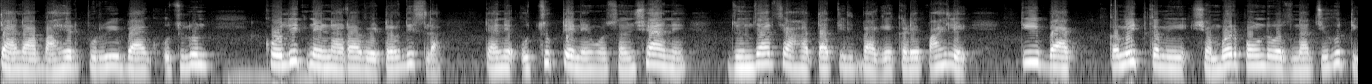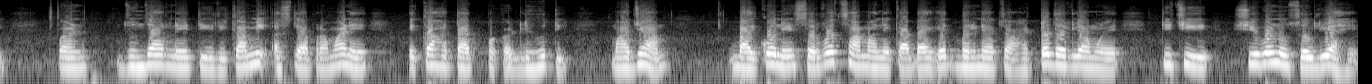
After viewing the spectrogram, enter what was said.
त्याला बाहेर पूर्वी बॅग उचलून खोलीत नेणारा वेटर दिसला. त्याने उत्सुकतेने व संशयाने झुंजारच्या हातातील बॅगेकडे पाहिले. ती बॅग कमीत कमी शंभर पौंड वजनाची होती पण झुंजारने ती रिकामी असल्याप्रमाणे एका हातात पकडली होती. माझ्या बायकोने सर्वच सामान एका बॅगेत भरण्याचा हट्ट धरल्यामुळे तिची शिवण उसवली आहे.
